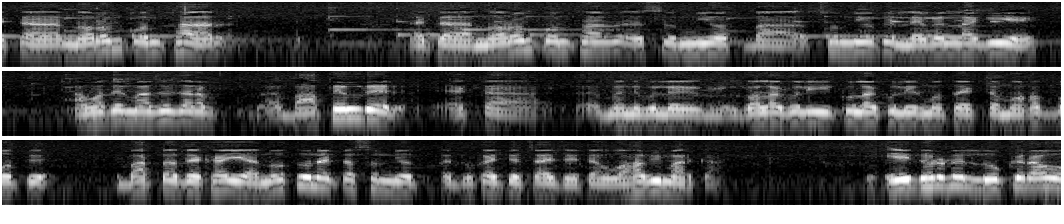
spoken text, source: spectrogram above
একটা নরম পন্থার একটা নরম পন্থার সুন্নিয়ত বা সুন্নিয়তের লেভেল লাগিয়ে আমাদের মাঝে যারা বাতেলদের একটা মানে বলে গলাগলি কোলাকুলির মতো একটা মহব্বত বার্তা দেখাইয়া নতুন একটা সুন্নিয়ত ঢুকাইতে চায় যে এটা ওয়াহাবি মার্কা। এই ধরনের লোকেরাও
